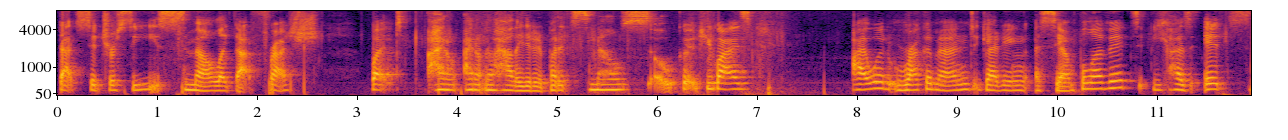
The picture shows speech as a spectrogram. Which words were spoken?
that citrusy smell, like that fresh. But I don't I don't know how they did it, but it smells so good. You guys, I would recommend getting a sample of it because it's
